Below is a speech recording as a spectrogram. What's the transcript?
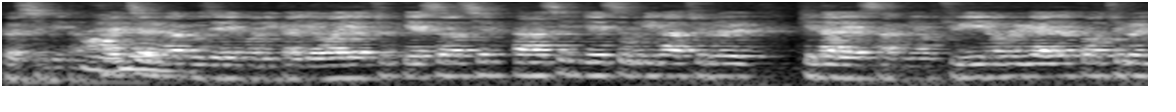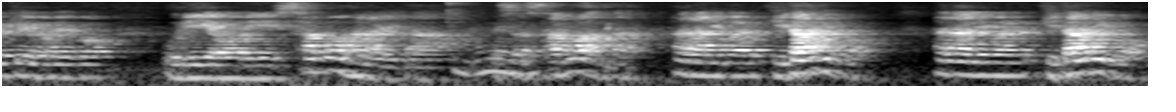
것입니다. 아, 8절과 9절에 보니까 여호와여 주께서 심판하신 계에서 우리가 주를 기다려 사며 주의 이름을 위하여 또 주를 기억하고 우리 영혼이 사모하나이다. 그래서 사모한다. 하나님을 기다리고 하나님을 기다리고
